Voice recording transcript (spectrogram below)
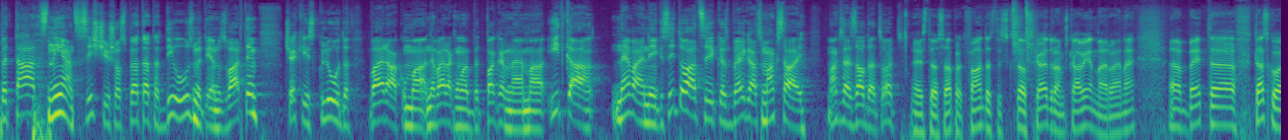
bet tādas nianses izšķīra šo spēli. Tātad divi uzmetieni uz vārtiem. Čekijas kļūda vairākumā, ne vairākumā, bet pagarinājumā. It kā nevainīga situācija, kas beigās maksāja, maksāja zaudēts vārds. Es tev sapratu, fantastisks tavs skaidrojums, kā vienmēr, vai ne? Bet tas, ko,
